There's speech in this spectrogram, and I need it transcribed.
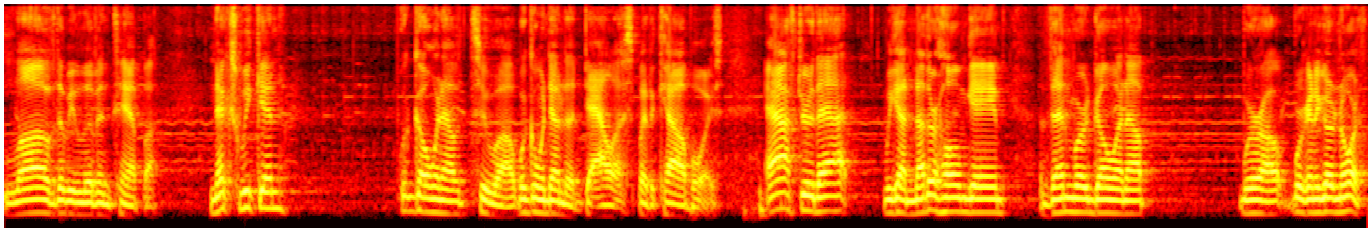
Love that we live in Tampa. Next weekend, we're going out to uh, we're going down to Dallas by the Cowboys. After that, we got another home game. Then we're going up. We're out. We're gonna go to North.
